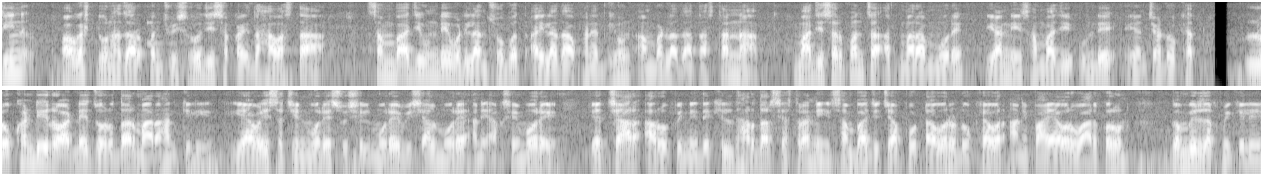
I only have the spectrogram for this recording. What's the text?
तीन ऑगस्ट दोन हजार पंचवीस रोजी सकाळी दहा वाजता संभाजी उंडे वडिलांसोबत आईला दवाखान्यात घेऊन अंबडला जात असताना माजी सरपंच आत्माराम मोरे यांनी संभाजी उंडे यांच्या डोक्यात लोखंडी रॉडने जोरदार मारहाण केली. यावेळी सचिन मोरे सुशील मोरे विशाल मोरे आणि अक्षय मोरे या चार आरोपींनी देखील धारदार शस्त्रांनी संभाजीच्या पोटावर डोक्यावर आणि पायावर वार करून गंभीर जखमी केले.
